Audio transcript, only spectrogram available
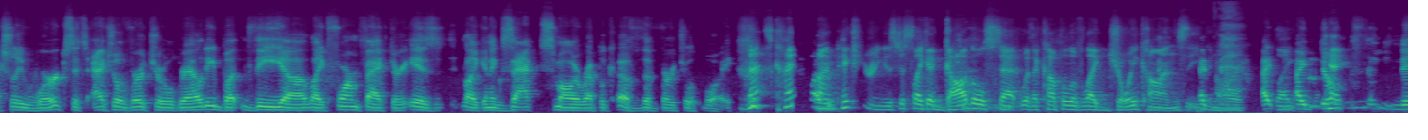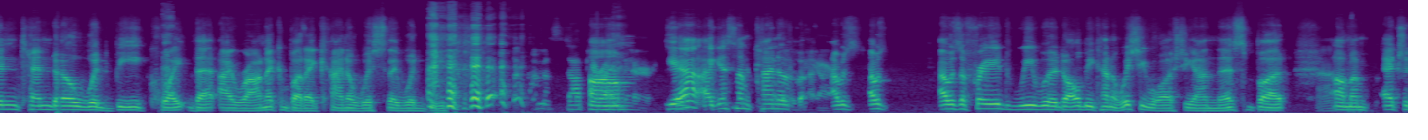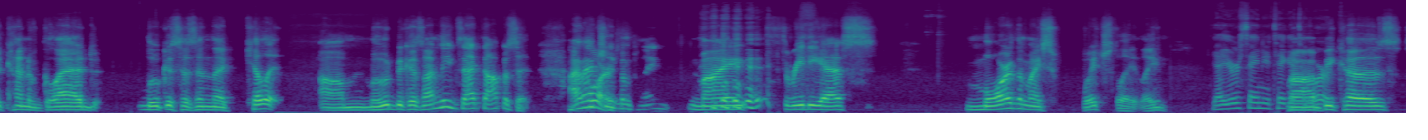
actually works. It's actual virtual reality, but the uh, like form factor is like an exact smaller replica of the virtual boy. That's kind of what I'm picturing is just like a goggle set with a couple of like Joy Cons that you can hold. I, Like, I don't okay. think Nintendo would be quite that ironic, but I kind of wish they would be. I'm gonna stop you Um, there. yeah, I guess I'm kind of I was I was I was afraid we would all be kind of wishy-washy on this, but um, I'm actually kind of glad Lucas is in the kill it um, mood because I'm the exact opposite. I've actually been playing my 3DS more than my Switch lately. Yeah, you were saying you take it to uh, because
